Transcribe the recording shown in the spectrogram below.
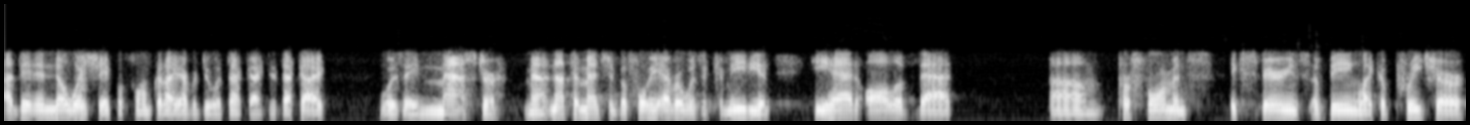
I did in no way, shape, or form could I ever do what that guy did. That guy was a master, man. Not to mention, before he ever was a comedian, he had all of that um, performance experience of being like a preacher,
